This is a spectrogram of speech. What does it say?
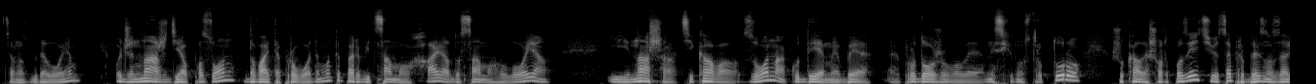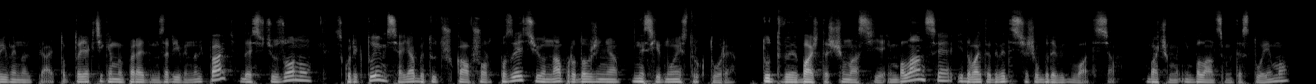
Це у нас буде лоєм. Отже, наш діапазон давайте проводимо тепер від самого хая до самого лоя. І наша цікава зона, куди ми би е, продовжували несхідну структуру, шукали шорт-позицію, це приблизно за рівень 0,5. Тобто, як тільки ми перейдемо за рівень 0,5, десь в цю зону скоректуємося, я би тут шукав шорт-позицію на продовження несхідної структури. Тут ви бачите, що в нас є імбаланси, і давайте дивитися, що буде відбуватися. Бачимо, імбаланс ми тестуємо.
